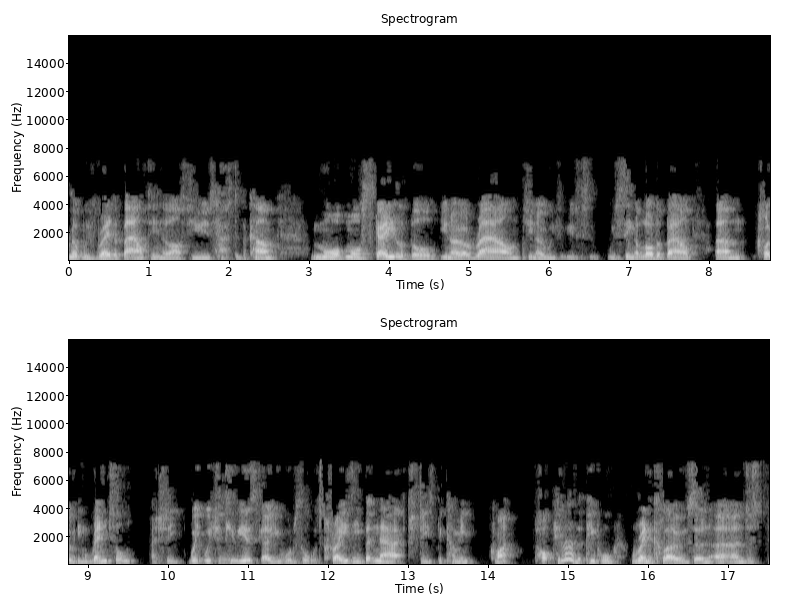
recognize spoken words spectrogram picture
that we've read about in the last few years has to become more more scalable, you know, around, you know, we've we've, we've seen a lot about um, clothing rental, actually, which, which a few mm. years ago you would have thought was crazy, but now actually is becoming quite popular that people rent clothes and uh, and just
